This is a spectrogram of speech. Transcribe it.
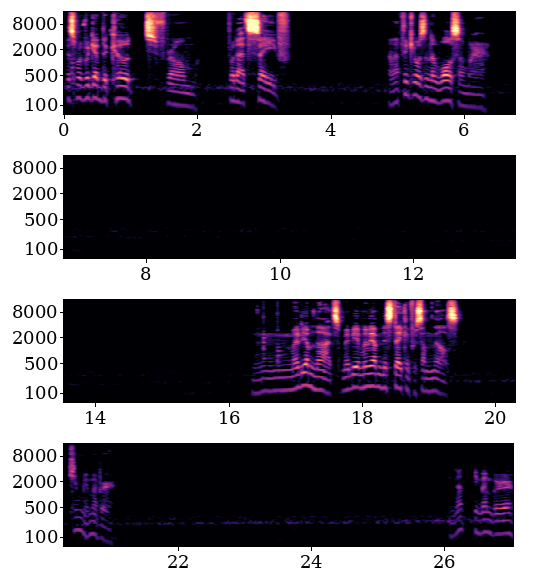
that's where we get the code from, for that save. And I think it was in the wall somewhere. Mm, maybe I'm not. Maybe maybe I'm mistaken for something else. Can't remember. Cannot remember.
